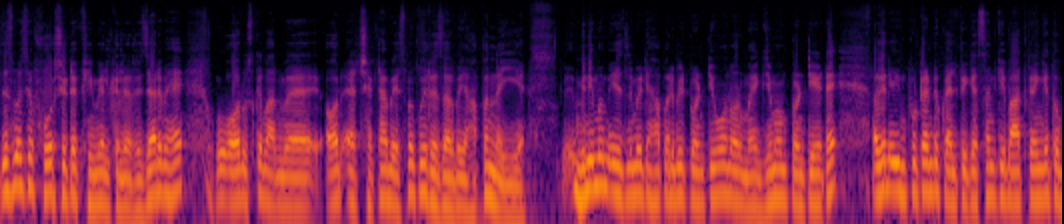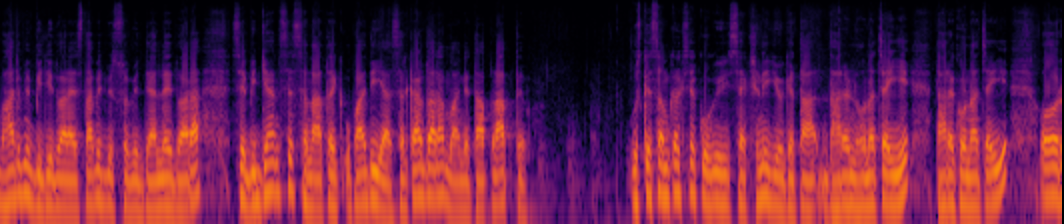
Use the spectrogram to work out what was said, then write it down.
जिसमें से फोर सीटें फीमेल के लिए रिज़र्व है और उसके बाद में, और एटसेट्रा बेस में कोई रिज़र्व यहाँ पर नहीं है। मिनिमम एज लिमिट यहाँ पर भी ट्वेंटी और मैक्सिमम ट्वेंटी है। अगर इंपोर्टेंट क्वालिफिकेशन की बात करेंगे तो भारत में विधि द्वारा स्थापित विश्वविद्यालय द्वारा से विज्ञान से स्नातक उपाधि या सरकार द्वारा मान्यता प्राप्त। उसके समकक्ष कोई शैक्षणिक योग्यता धारण होना चाहिए, धारक होना चाहिए और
